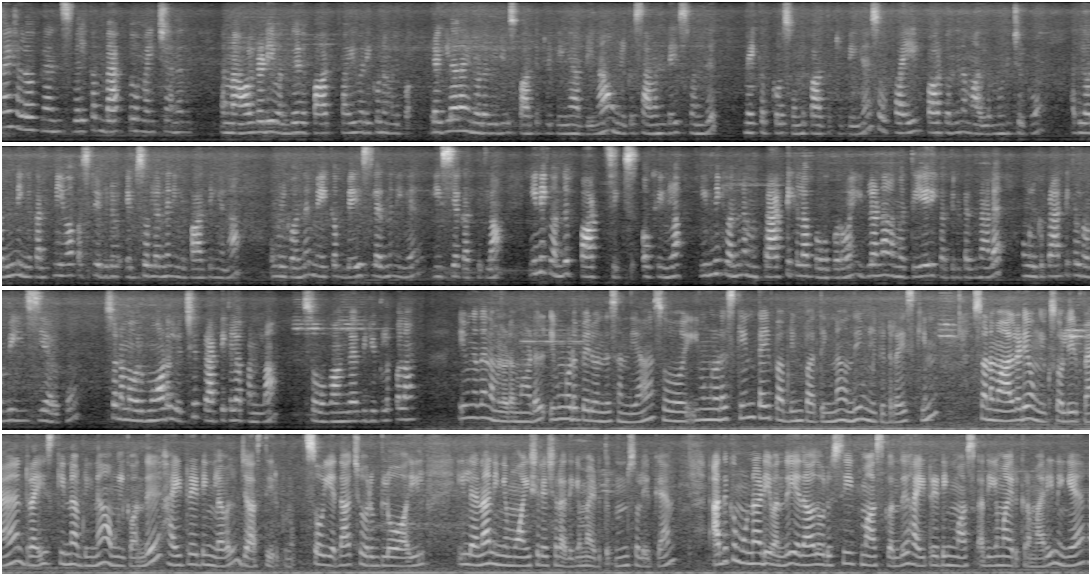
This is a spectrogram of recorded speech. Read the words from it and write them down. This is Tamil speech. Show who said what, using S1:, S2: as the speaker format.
S1: Hi hello friends welcome back to my channel நம்ம ஆல்ரெடி வந்து பார்ட் ஃபைவ் வரைக்கும் நம்ம இப்போ ரெகுலராக என்னோட வீடியோஸ் பார்த்துட்ருக்கீங்க அப்படின்னா உங்களுக்கு செவன் டேஸ் வந்து மேக்கப் கோர்ஸ் வந்து பார்த்துட்ருப்பீங்க ஸோ ஃபைவ் பார்ட் வந்து நம்ம அதில் முடிச்சிருக்கோம். அதில் வந்து நீங்கள் கண்டினியூவாக ஃபஸ்ட்டு எபிடோ எபிசோட்லேருந்து நீங்கள் பார்த்தீங்கன்னா உங்களுக்கு வந்து மேக்கப் பேஸ்லேருந்து நீங்கள் ஈஸியாக கற்றுக்கலாம் இன்றைக்கி வந்து பார்ட் சிக்ஸ் ஓகேங்களா இன்றைக்கி வந்து நம்ம ப்ராக்டிக்கலாக போக போகிறோம் இவ்வளோனா நம்ம தியரி கற்றுக்கிட்டதுனால உங்களுக்கு ப்ராக்டிக்கல் ரொம்ப ஈஸியாக இருக்கும். ஸோ நம்ம ஒரு மாடல் வச்சு ப்ராக்டிக்கலாக பண்ணலாம். ஸோ வாங்க வீடியோக்குள்ளே போகலாம் இவங்க தான் நம்மளோட மாடல் இவங்களோட பேர் வந்து சந்தியா. ஸோ இவங்களோட ஸ்கின் டைப் அப்படின்னு பார்த்தீங்கன்னா வந்து இவங்களுக்கு ட்ரை ஸ்கின் ஸோ நம்ம ஆல்ரெடி உங்களுக்கு சொல்லியிருப்பேன். ட்ரை ஸ்கின் அப்படின்னா அவங்களுக்கு வந்து ஹைட்ரேட்டிங் லெவல் ஜாஸ்தி இருக்கணும். ஸோ ஏதாச்சும் ஒரு க்ளோ ஆயில் இல்லைனா நீங்கள் மாய்ஸ்சரைசர் அதிகமாக எடுத்துக்கணும்னு சொல்லியிருக்கேன். அதுக்கு முன்னாடி வந்து ஏதாவது ஒரு சீட் மாஸ்க் வந்து ஹைட்ரேட்டிங் மாஸ்க் அதிகமாக இருக்கிற மாதிரி நீங்கள்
